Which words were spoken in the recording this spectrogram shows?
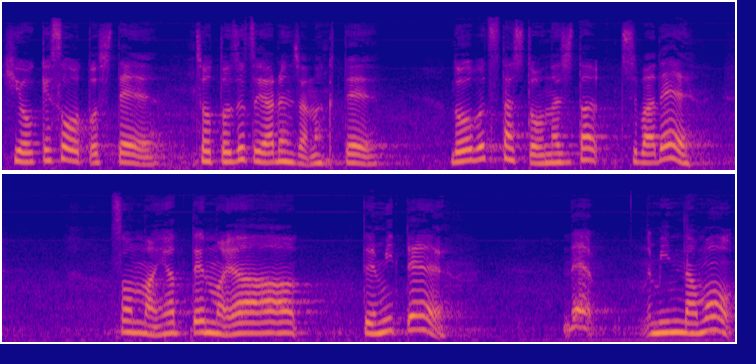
火を消そうとしてちょっとずつやるんじゃなくて動物たちと同じ立場でそんなんやってんのやって見てでみんなも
